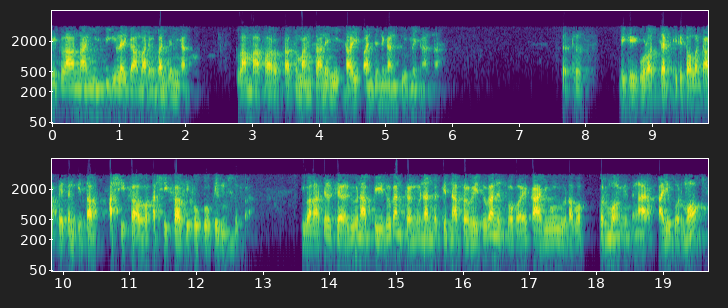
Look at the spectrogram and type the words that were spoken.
ini kelawan nangisi ilai kamaring panjenengan. Lama farta semangsane misai panjenengan bumi anak. Terus niki kula cek cerita lengkap dan kitab Asyifa, Asyifa fi Hukukil Mustafa. Diwalatil dahulu Nabi itu kan bangunan Masjid Nabawi itu kan pokoknya kayu napa kurma gitu Arab. Kayu kurma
